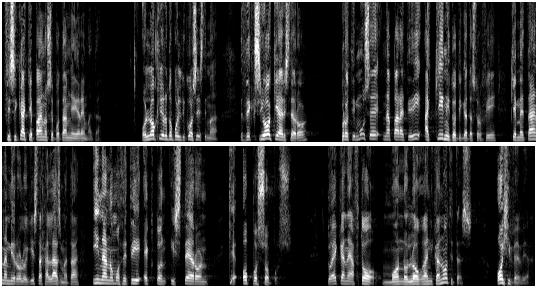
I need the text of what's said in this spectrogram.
φυσικά και πάνω σε ποτάμια ηρέματα. Ολόκληρο το πολιτικό σύστημα, δεξιό και αριστερό, προτιμούσε να παρατηρεί ακίνητο την καταστροφή και μετά να μυρολογεί στα χαλάσματα ή να νομοθετεί εκ των υστέρων και όπως όπως. Το έκανε αυτό μόνο λόγω ανικανότητας. Όχι βέβαια.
